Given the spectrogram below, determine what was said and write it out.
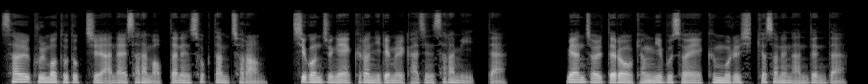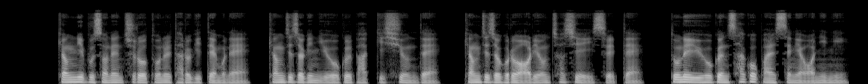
사흘 굶어 도둑질 안 할 사람 없다는 속담처럼 직원 중에 그런 이름을 가진 사람이 있다. 면 절대로 격리부서에 근무를 시켜서는 안 된다. 격리부서는 주로 돈을 다루기 때문에 경제적인 유혹을 받기 쉬운데 경제적으로 어려운 처지에 있을 때 돈의 유혹은 사고 발생의 원인이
